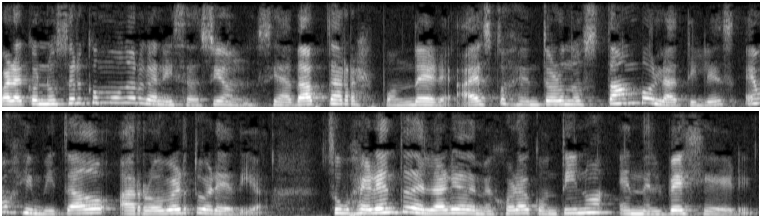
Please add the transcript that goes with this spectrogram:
para conocer cómo una organización se adapta a responder a estos entornos tan volátiles, hemos invitado a Roberto Heredia, subgerente del área de mejora continua en el BGR.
